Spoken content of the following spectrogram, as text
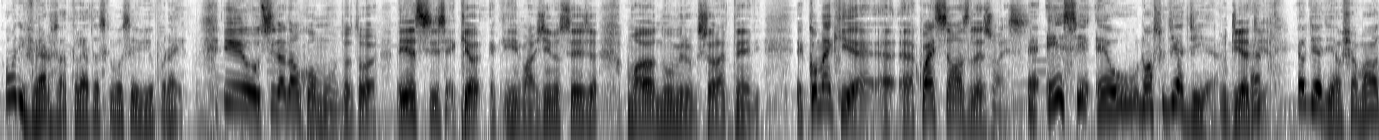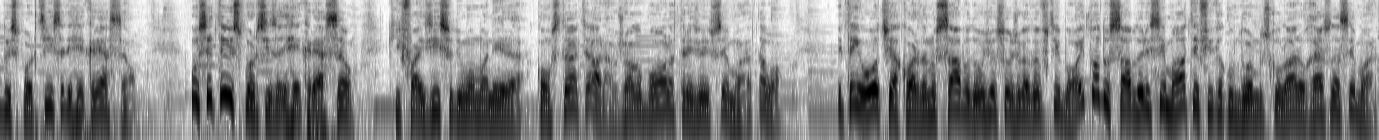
como diversos atletas que você viu por aí. E o cidadão comum, doutor? Esse que eu que imagino seja o maior número que o senhor atende. Como é que é? É, é, Quais são as lesões? É, esse é o nosso dia a dia. O dia a né? dia. É o dia a dia, é o chamado esportista de recreação. Você tem o esportista de recreação que faz isso de uma maneira constante. Ah, não, eu jogo bola três vezes por semana, tá bom. E tem outro que acorda no sábado, hoje eu sou jogador de futebol. E todo sábado ele se mata e fica com dor muscular o resto da semana.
